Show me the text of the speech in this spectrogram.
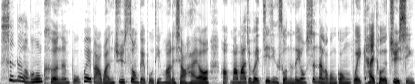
圣诞老公公可能不会把玩具送给不听话的小孩哦。好，妈妈就会竭尽所能的用圣诞老公公为开头的句型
